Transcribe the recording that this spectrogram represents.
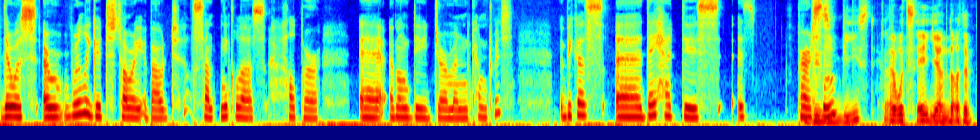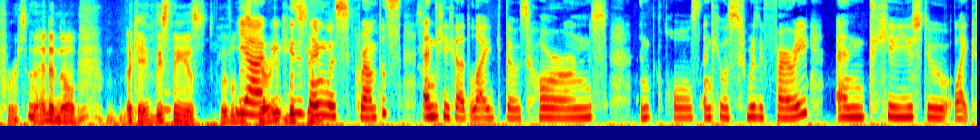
there was a really good story about Saint Nicholas Helper uh, among the German countries because uh, they had this uh, person. This beast, I would say, yeah, not a person. I don't know. Okay, this thing is a little bit Yeah, scary. but his name was Krampus, and he had like those horns and claws, and he was really furry, and he used to like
